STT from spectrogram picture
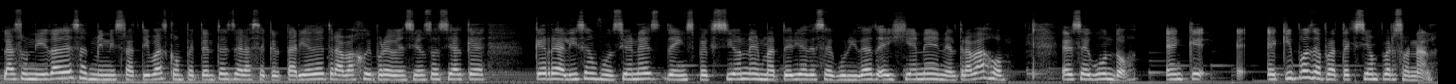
Las unidades administrativas competentes de la Secretaría de Trabajo y Prevención Social que, que realicen funciones de inspección en materia de seguridad e higiene en el trabajo. El segundo, en que Equipos de protección personal.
